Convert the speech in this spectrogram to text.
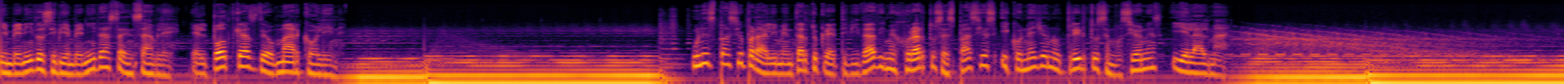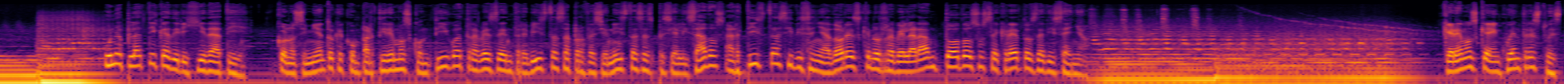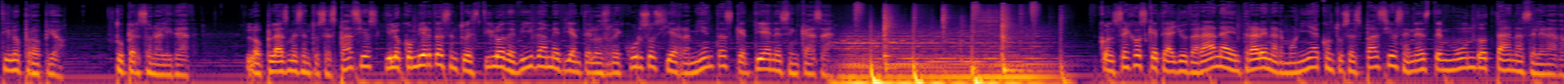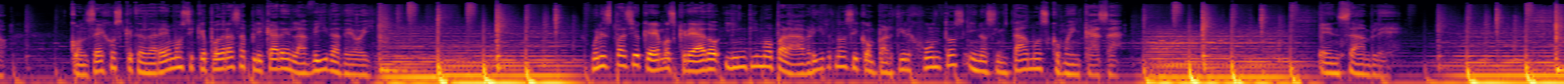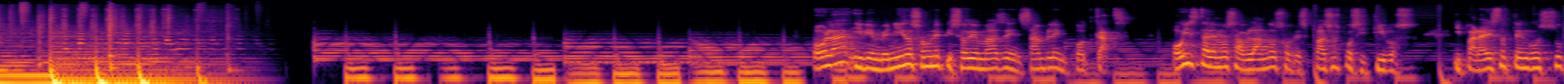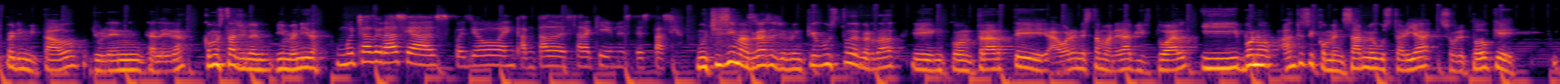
Bienvenidos y bienvenidas a Ensamble, el podcast de Omar Colin. Un espacio para alimentar tu creatividad y mejorar tus espacios y con ello nutrir tus emociones y el alma. Una plática dirigida a ti, conocimiento que compartiremos contigo a través de entrevistas a profesionistas especializados, artistas y diseñadores que nos revelarán todos sus secretos de diseño. Queremos que encuentres tu estilo propio, tu personalidad, lo plasmes en tus espacios y lo conviertas en tu estilo de vida mediante los recursos y herramientas que tienes en casa. Consejos que te ayudarán a entrar en armonía con tus espacios en este mundo tan acelerado. Consejos que te daremos y que podrás aplicar en la vida de hoy. Un espacio que hemos creado íntimo para abrirnos y compartir juntos y nos sintamos como en casa. Ensamble. Hola y bienvenidos a un episodio más de Ensamble en Podcast. Hoy estaremos hablando sobre espacios positivos y para esto tengo un súper invitado, Julen Galera. ¿Cómo estás, Julen? Bienvenida. Muchas gracias. Pues yo encantada de estar aquí en este espacio. Muchísimas gracias, Julen. Qué gusto de verdad encontrarte ahora en esta manera virtual. Y bueno, antes de comenzar, me gustaría sobre todo que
